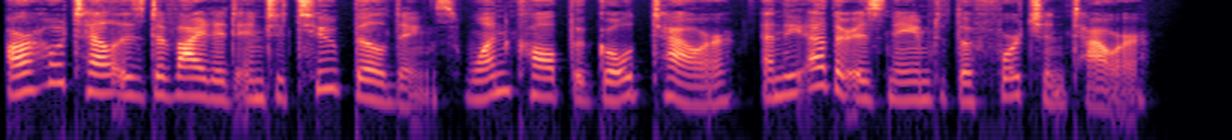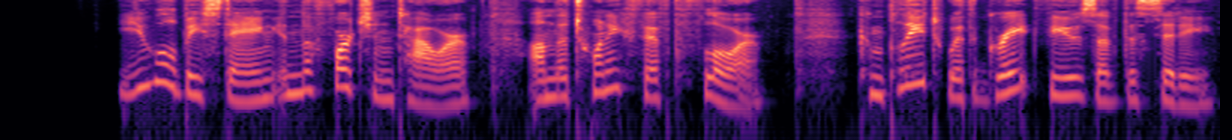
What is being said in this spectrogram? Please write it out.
Our hotel is divided into two buildings, one called the Gold Tower and the other is named the Fortune Tower. You will be staying in the Fortune Tower on the 25th floor, complete with great views of the city.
